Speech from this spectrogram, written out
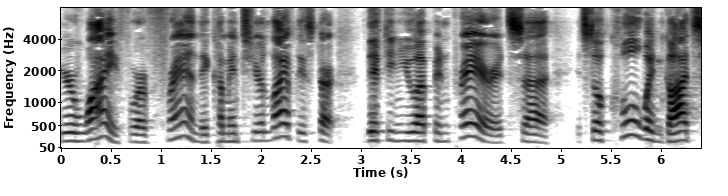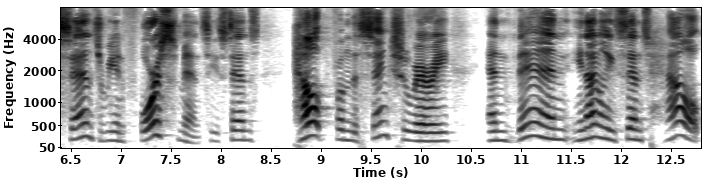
your wife or a friend. They come into your life, they start lifting you up in prayer. It's, uh, it's so cool when God sends reinforcements. He sends help from the sanctuary, and then He not only sends help,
